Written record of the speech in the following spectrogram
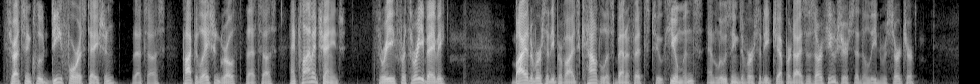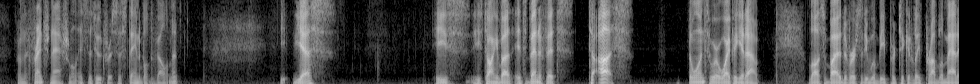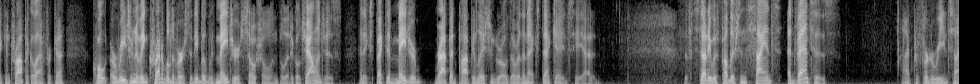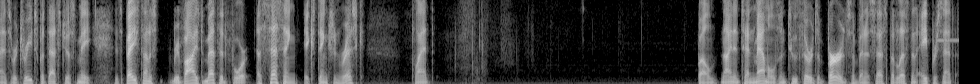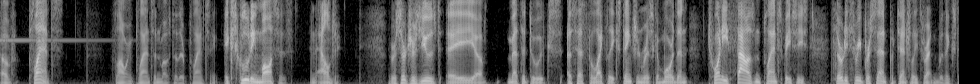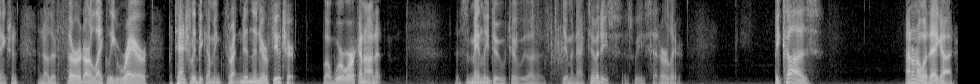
Threats include deforestation, that's us, population growth, that's us, and climate change. Three for three, baby. Biodiversity provides countless benefits to humans, and losing diversity jeopardizes our future, said the lead researcher from the French National Institute for Sustainable Development. Y- yes, he's he's talking about its benefits to us, the ones who are wiping it out. Loss of biodiversity will be particularly problematic in tropical Africa, quote, a region of incredible diversity but with major social and political challenges and expected major rapid population growth over the next decades, he added. The study was published in Science Advances. I prefer to read Science Retreats, but that's just me. It's based on a revised method for assessing extinction risk. Plant, well, 9 in 10 mammals and two thirds of birds have been assessed, but less than 8% of plants, flowering plants and most other plants, excluding mosses and algae. The researchers used a uh, method to ex- assess the likely extinction risk of more than 20,000 plant species, 33% potentially threatened with extinction. Another third are likely rare, potentially becoming threatened in the near future. Well, we're working on it. This is mainly due to uh, human activities, as we said earlier. Because, I don't know what they got.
